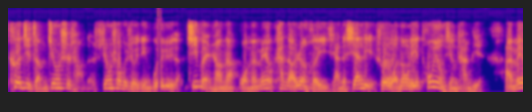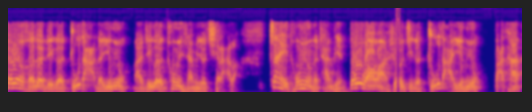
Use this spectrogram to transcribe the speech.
科技怎么进入市场的？金融社会是有一定规律的。基本上呢，我们没有看到任何以前的先例，说我弄了一通用型产品啊，没有任何的这个主打的应用啊，结果通用产品就起来了。再通用的产品都往往是有几个主打应用，把它。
